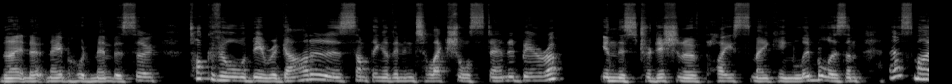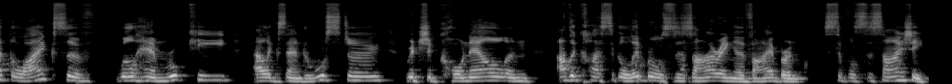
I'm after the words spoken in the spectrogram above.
the neighborhood members. So Tocqueville would be regarded as something of an intellectual standard bearer in this tradition of placemaking liberalism, as might the likes of Wilhelm Röpke, Alexander Rustow, Richard Cornuelle, and other classical liberals desiring a vibrant civil society.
